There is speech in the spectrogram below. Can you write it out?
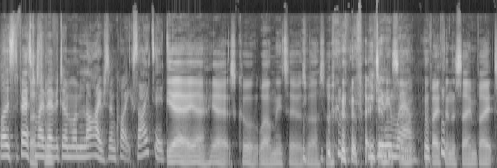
Well, it's the first, First time I've one. ever done one live, so I'm quite excited. Yeah, yeah, yeah. It's cool. Well, me too as well. So You're doing same- well. we're both in the same boat.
